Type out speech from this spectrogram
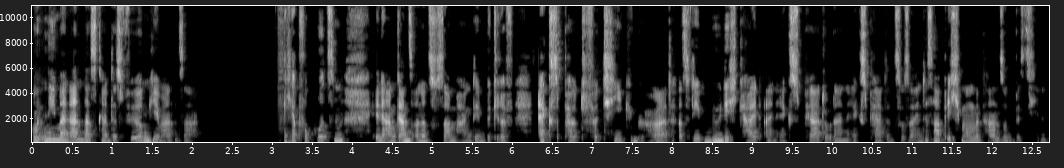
Und niemand anders kann das für irgendjemanden sagen. Ich habe vor kurzem in einem ganz anderen Zusammenhang den Begriff Expert Fatigue gehört, also die Müdigkeit, ein Experte oder eine Expertin zu sein. Das habe ich momentan so ein bisschen,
